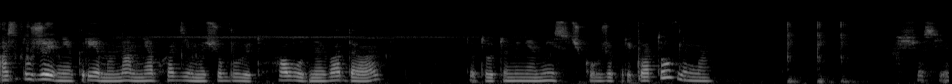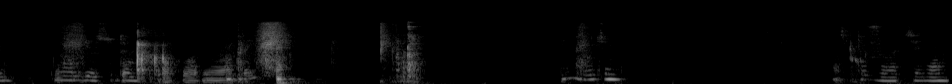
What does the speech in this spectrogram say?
остужения крема нам необходимо еще будет холодная вода. Тут вот у меня мисочка уже приготовлена. Сейчас я налью сюда прохладной воды. И будем остужать его.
